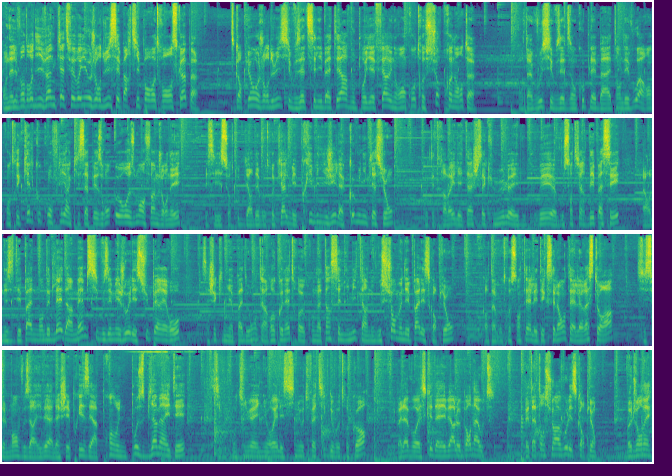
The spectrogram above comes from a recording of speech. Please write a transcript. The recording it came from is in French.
On est le vendredi 24 février aujourd'hui, c'est parti pour votre horoscope. Scorpion, aujourd'hui, si vous êtes célibataire, vous pourriez faire une rencontre surprenante. Quant à vous, si vous êtes en couple, eh ben, attendez-vous à rencontrer quelques conflits hein, qui s'apaiseront heureusement en fin de journée. Essayez surtout de garder votre calme et privilégiez la communication. Côté travail, les tâches s'accumulent et vous pouvez euh, vous sentir dépassé. Alors n'hésitez pas à demander de l'aide, hein, même si vous aimez jouer les super-héros. Sachez qu'il n'y a pas de honte à reconnaître qu'on atteint ses limites, hein, ne vous surmenez pas les scorpions. Quant à votre santé, elle est excellente et elle restera. Si seulement vous arrivez à lâcher prise et à prendre une pause bien méritée. Si vous continuez à ignorer les signaux de fatigue de votre corps, et ben là vous risquez d'aller vers le burn-out. Faites attention à vous les scorpions. Bonne journée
